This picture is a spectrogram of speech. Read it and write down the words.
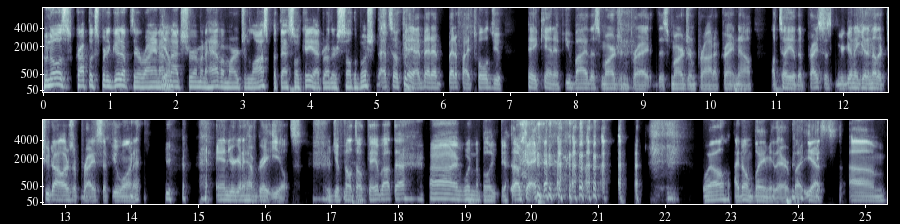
who knows? Crop looks pretty good up there, Ryan. I'm Yeah. not sure I'm going to have a margin loss, but that's okay. I'd rather sell the bush. That's okay. I bet. I bet if I told you, hey Ken, if you buy this margin price, this margin product right now, I'll tell you the price is. You're going to get another two dollars a price if you want it, and you're going to have great yields. Would you felt okay about that? I wouldn't have believed you. Okay. well, I don't blame you there, but yes. Um,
